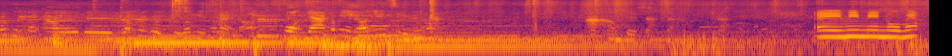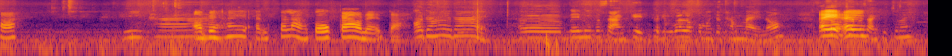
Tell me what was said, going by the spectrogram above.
ก็คือไปเอาดูแล้วค่อยดูอีกทีว่ามีเท่าไหร่เนาะห่วงยางก็มีเนาะยี่สิบนิ้วอะอะโอเคจ้ะจ้ะจ้ะไอมีเมนูไหมคะมีค่ะเอาไปให้อันฝรั่งโต๊ะเก้าเนี่ยจ้ะเอาได้ได้เออเมนูภาษาอังกฤษพอดีว่าเรากำลังจะทำใหม่เนาะไอไอต้งใช้ภาษาอังกฤษใช่ไหมภา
